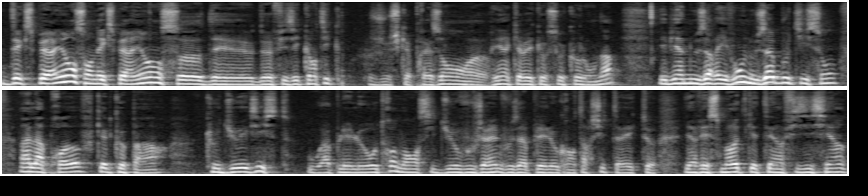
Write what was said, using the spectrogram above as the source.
d'expérience en expérience de physique quantique jusqu'à présent, euh, rien qu'avec ce que l'on a, eh bien nous arrivons, nous aboutissons à la preuve, quelque part, que Dieu existe. Ou appelez-le autrement, si Dieu vous gêne, vous appelez le grand architecte. Il y avait Smod qui était un physicien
